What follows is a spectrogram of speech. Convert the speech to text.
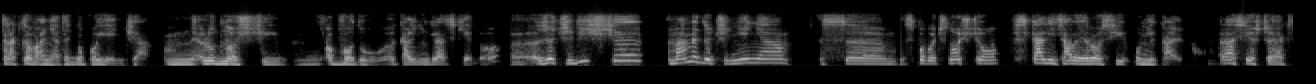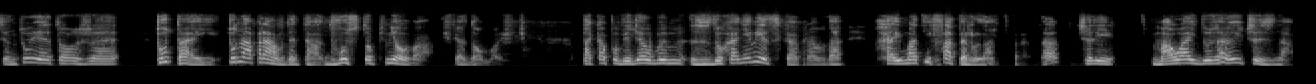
traktowania tego pojęcia ludności obwodu kaliningradzkiego, rzeczywiście mamy do czynienia z społecznością w skali całej Rosji unikalną. Raz jeszcze akcentuję to, że tutaj, tu naprawdę ta dwustopniowa świadomość, taka powiedziałbym z ducha niemiecka, prawda? Heimat i Vaterland, prawda? Czyli mała i duża ojczyzna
